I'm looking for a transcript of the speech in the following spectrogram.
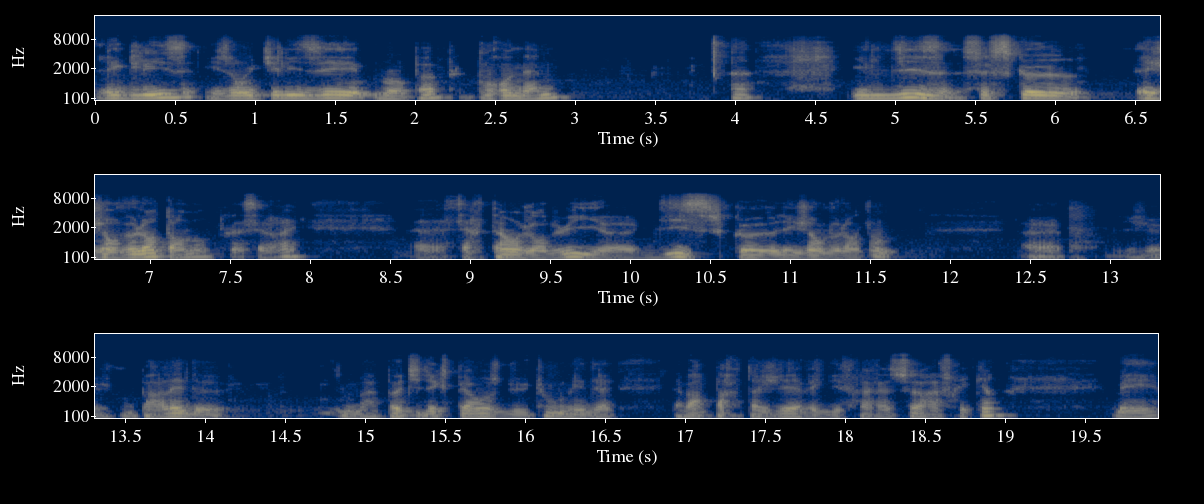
l'Église, ils ont utilisé mon peuple pour eux-mêmes. Hein. Ils disent, c'est ce que les gens veulent entendre, c'est vrai. Euh, certains aujourd'hui euh, disent ce que les gens veulent entendre. Euh, je, vous parlais de ma petite expérience du tout, mais d'avoir partagé avec des frères et sœurs africains. Mais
